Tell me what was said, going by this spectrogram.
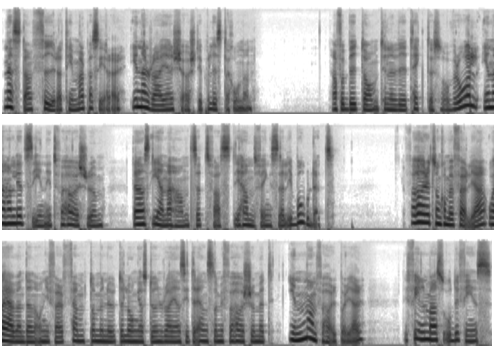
Nästan fyra timmar passerar innan Ryan körs till polisstationen. Han får byta om till en vit häktesoverall innan han leds in i ett förhörsrum där hans ena hand sätts fast i handfängsel i bordet. Förhöret som kommer följa och även den ungefär 15 minuter långa stund Ryan sitter ensam i förhörsrummet innan förhöret börjar, det filmas och det finns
